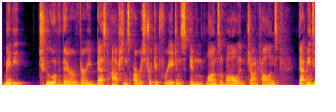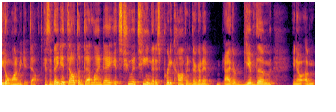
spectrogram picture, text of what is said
maybe two of their very best options are restricted free agents in Lonzo Ball and John Collins, that means you don't want them to get dealt. Because if they get dealt on deadline day, it's to a team that is pretty confident they're going to either give them, you know,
